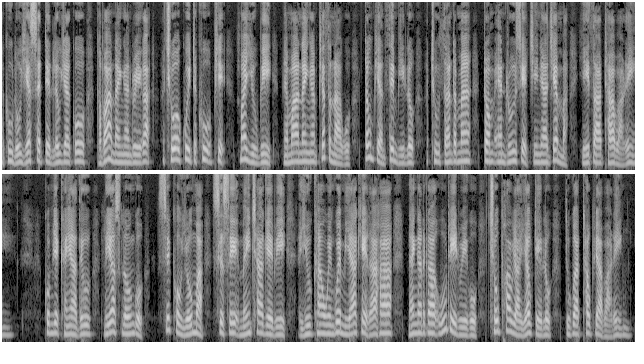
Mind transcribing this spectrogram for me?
အခုလိုရက်ဆက်တဲ့လောက်ရကိုကမ္ဘာနိုင်ငံတွေကအချိုးအကွေ့တစ်ခုအဖြစ်မှတ်ယူပြီးမြန်မာနိုင်ငံပြဿနာကိုတုံ့ပြန်သင့်ပြီလို့အထူးသံတမန် Tom Andrews ရဲ့ကြေညာချက်မှာရေးသားထားပါတယ်။ကိုမြင့်ခံရသူလျော့စ်လုံးကိုစစ်ခုံရုံးမှစစ်ဆေးအမိန့်ချခဲ့ပြီးအယူခံဝင်ခွင့်မရခဲ့တာဟာနိုင်ငံတကာဥပဒေတွေကိုချိုးဖောက်ရာရောက်တယ်လို့သူကထောက်ပြပါတယ်။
